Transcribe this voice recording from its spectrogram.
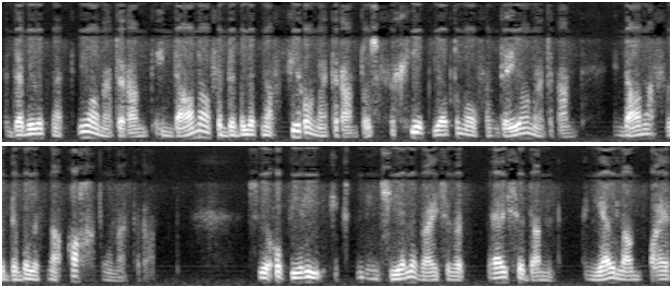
verdubbel dit na R200 en daarna verdubbel dit na R400. Ons vergeet heeltemal van R300 en daarna verdubbel dit na R800. So op hierdie eksponensiële wyse wat pryse dan in jou land baie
